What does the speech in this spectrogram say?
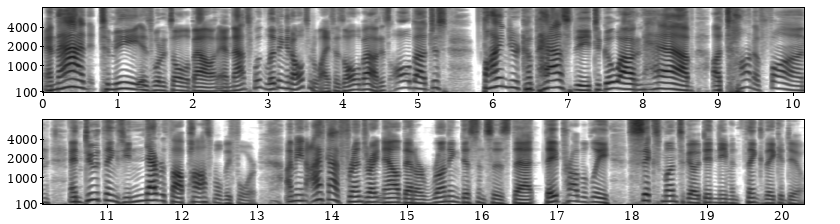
And that to me is what it's all about. And that's what living an ultra life is all about. It's all about just find your capacity to go out and have a ton of fun and do things you never thought possible before. I mean, I've got friends right now that are running distances that they probably six months ago didn't even think they could do.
